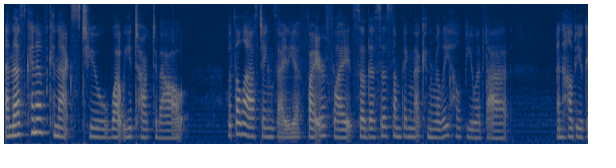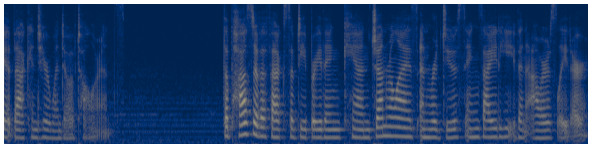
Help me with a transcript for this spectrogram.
And this kind of connects to what we talked about with the last anxiety of fight or flight. So, this is something that can really help you with that and help you get back into your window of tolerance. The positive effects of deep breathing can generalize and reduce anxiety even hours later.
